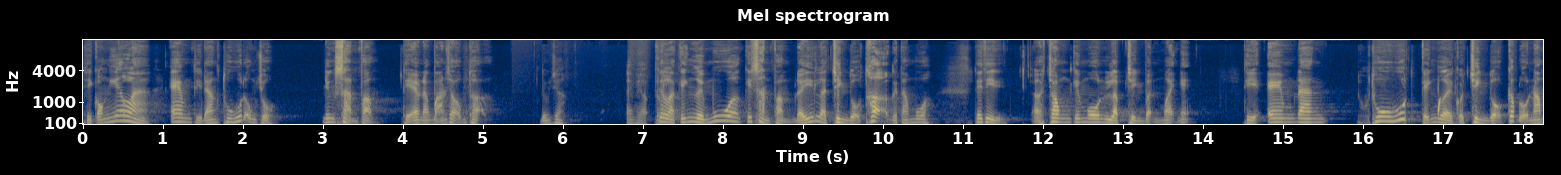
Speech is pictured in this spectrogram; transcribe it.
Thì có nghĩa là em thì đang thu hút ông chủ nhưng sản phẩm thì em đang bán cho ông thợ. Đúng chưa? Em hiểu tức là cái người mua cái sản phẩm đấy là trình độ thợ người ta mua. Thế thì ở trong cái môn lập trình vận mệnh ấy thì em đang thu hút cái người có trình độ cấp độ 5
